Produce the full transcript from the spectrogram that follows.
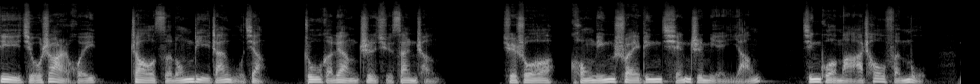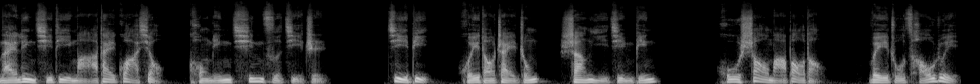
第九十二回，赵子龙力斩武将，诸葛亮智取三城。却说孔明率兵前至绵阳，经过马超坟墓，乃令其弟马岱挂孝，孔明亲自祭之。祭毕，回到寨中，商议进兵。忽哨马报道，魏主曹睿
